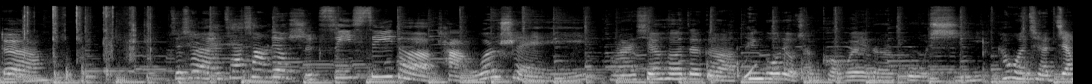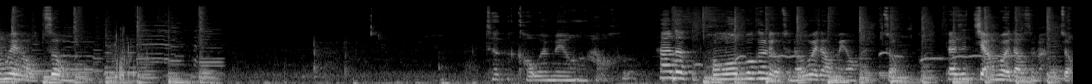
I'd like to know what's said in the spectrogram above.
对啊。接下来加上六十 CC 的常温水，我来先喝这个苹果柳橙口味的果昔，它闻起来姜味好重哦。这个口味没有很好喝，它的红萝卜跟柳橙的味道没有很重，但是姜味倒是蛮重，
